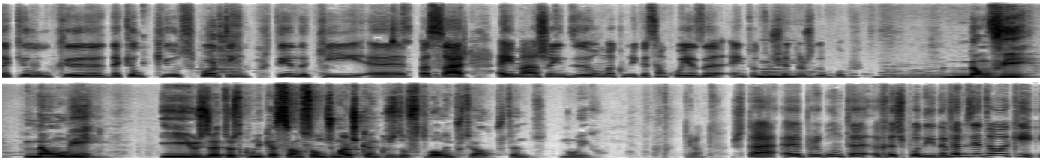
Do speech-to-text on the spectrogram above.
daquilo, que, daquilo que o Sporting pretende aqui passar a imagem de uma comunicação coesa em todos os hum. setores do? Não vi, não li e os diretores de comunicação são um dos maiores cancros do futebol em Portugal, portanto, não ligo. Pronto, está a pergunta respondida. Vamos então aqui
